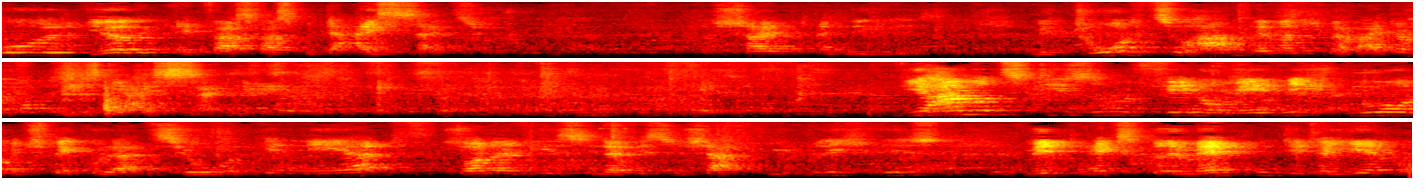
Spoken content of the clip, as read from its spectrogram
wohl irgendetwas, was mit der Eiszeit zu tun hat. Das scheint eine Methode zu haben, wenn man nicht mehr weiterkommt, ist es die Eiszeit. Wir haben uns diesem Phänomen nicht nur mit Spekulation genähert, sondern wie es in der Wissenschaft üblich ist, mit Experimenten, detaillierten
